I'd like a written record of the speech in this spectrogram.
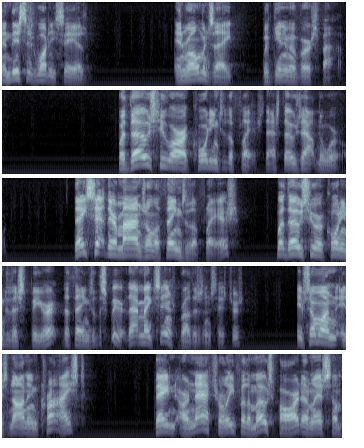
And this is what he says in Romans 8, beginning of verse 5. For those who are according to the flesh, that's those out in the world, they set their minds on the things of the flesh, but those who are according to the Spirit, the things of the Spirit. That makes sense, brothers and sisters. If someone is not in Christ, they are naturally, for the most part, unless some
